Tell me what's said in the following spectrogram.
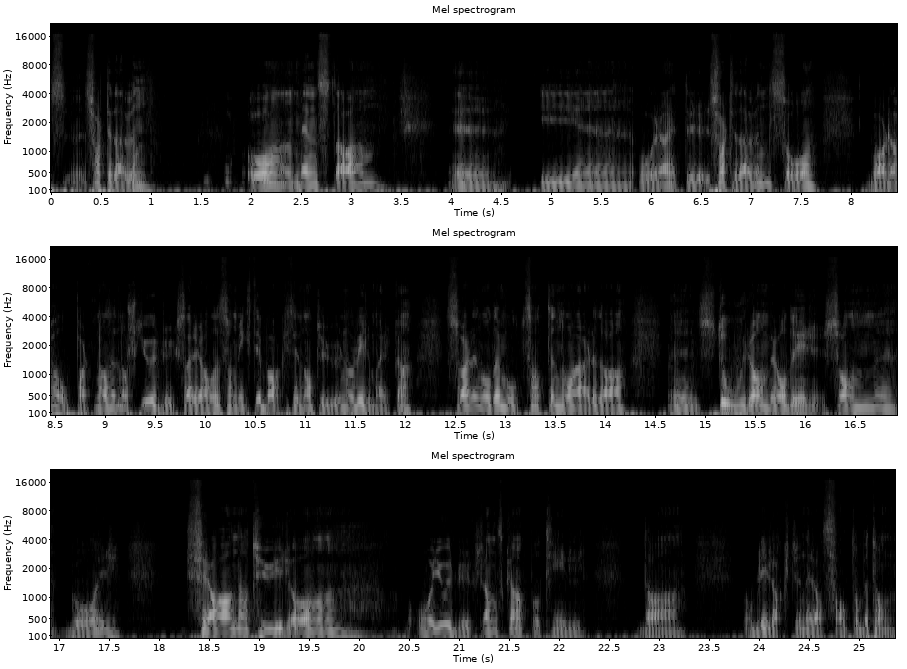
svartedauden. Og mens da eh, i eh, åra etter svartedauden så var det halvparten av det norske jordbruksarealet som gikk tilbake til naturen og villmarka, så er det nå det motsatte. Nå er det da eh, store områder som eh, går fra natur og, og jordbrukslandskap og til da å bli lagt under asfalt og betong.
